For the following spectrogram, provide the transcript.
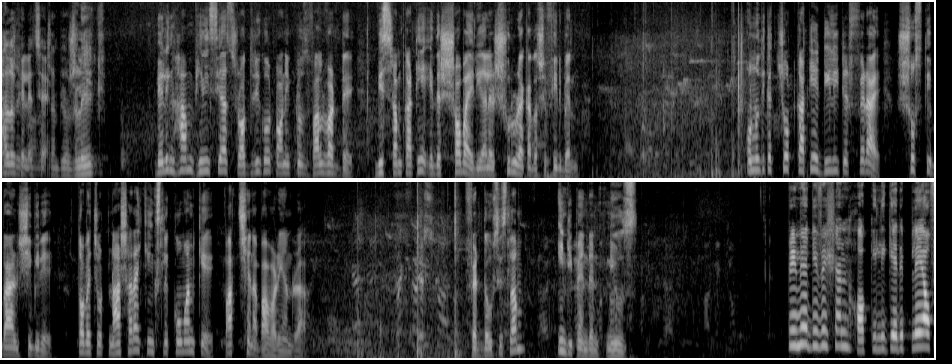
ভালো খেলেছে। Bellingham Vinicius Rodrygo Toni Kroos Valverde বিশ্রাম কাটিয়ে এদের সবাই রিয়ালের শুরুর একাদশে ফিরবেন। অন্যদিকে চোট কাটিয়ে ডিলিটের ফেরায় স্বস্তি বায়ার্ন শিবিরে। তবে চোট না সারায় কিংসলে কোমানকে পাচ্ছে না বাভারিয়ানরা। Ferdous Islam Independent News Premier Division hockey লিগের প্লে অফ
